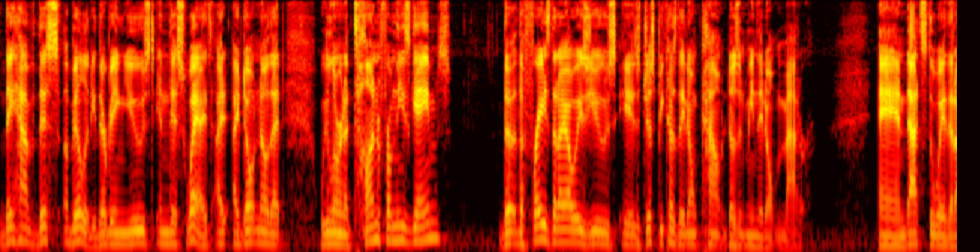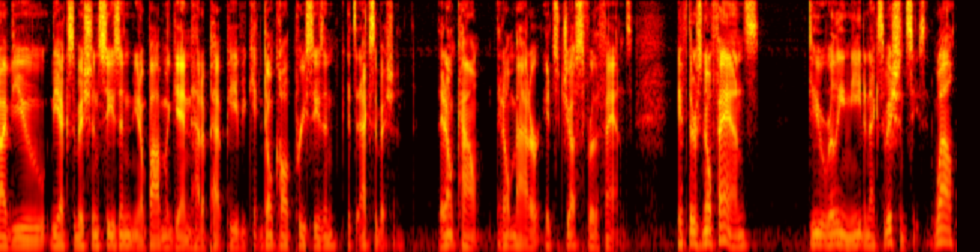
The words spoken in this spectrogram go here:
They have this ability. They're being used in this way. I, I, I don't know that we learn a ton from these games, the the phrase that I always use is just because they don't count doesn't mean they don't matter. And that's the way that I view the exhibition season. You know, Bob McGinn had a pet peeve. You can't don't call it preseason. It's an exhibition. They don't count. They don't matter. It's just for the fans. If there's no fans, do you really need an exhibition season? Well,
